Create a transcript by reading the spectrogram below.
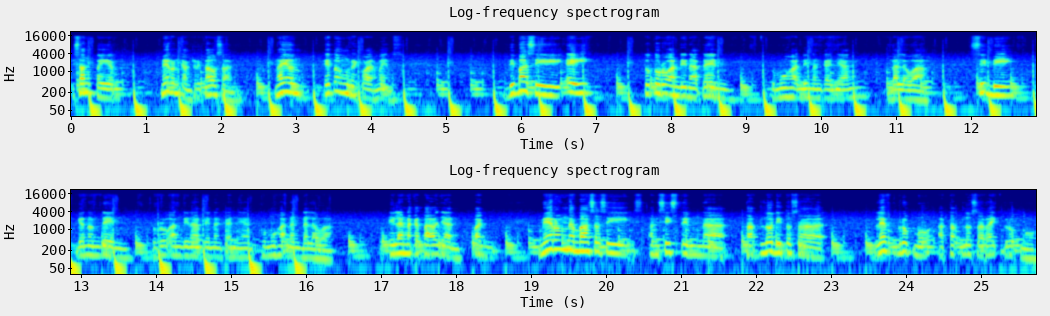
isang pair, meron kang 3,000. Ngayon, itong requirements. Di ba si A, tuturuan din natin, kumuha din ng kanyang dalawa. Si B, ganon din. Turuan din natin ng kanyang kumuha ng dalawa. Ilan nakatao dyan? Pag merong nabasa si ang system na tatlo dito sa left group mo at tatlo sa right group mo,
